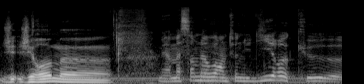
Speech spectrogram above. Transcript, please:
J- Jérôme euh, Mais elle m'a semblé avoir entendu dire que euh,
